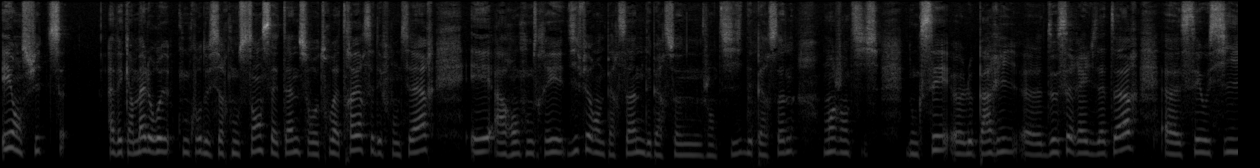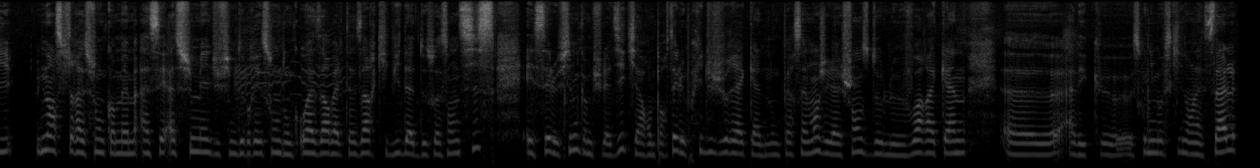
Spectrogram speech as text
et ensuite. Avec un malheureux concours de circonstances, cet âne se retrouve à traverser des frontières et à rencontrer différentes personnes, des personnes gentilles, des personnes moins gentilles. Donc c'est euh, le pari euh, de ces réalisateurs. Euh, c'est aussi une inspiration quand même assez assumée du film de Bresson, donc Au hasard Balthazar, qui lui date de 66. Et c'est le film, comme tu l'as dit, qui a remporté le prix du jury à Cannes. Donc personnellement, j'ai eu la chance de le voir à Cannes euh, avec euh, Skolimowski dans la salle.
